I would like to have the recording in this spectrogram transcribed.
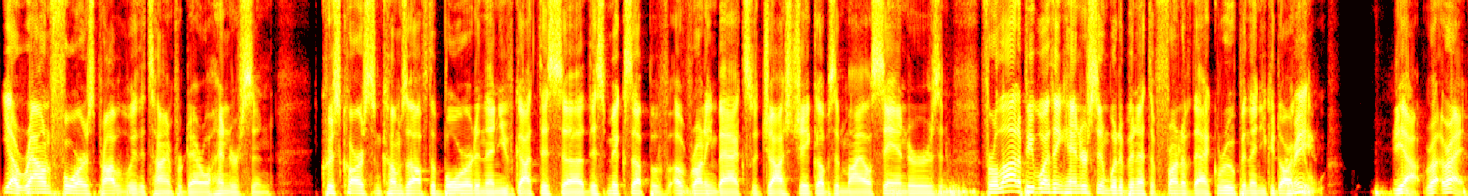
yeah, round four is probably the time for Darrell Henderson. Chris Carson comes off the board, and then you've got this uh, this mix up of, of running backs with Josh Jacobs and Miles Sanders. And for a lot of people, I think Henderson would have been at the front of that group. And then you could argue, yeah, right, right.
